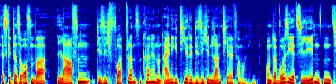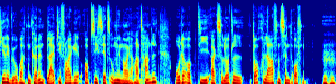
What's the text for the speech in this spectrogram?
Es gibt also offenbar Larven, die sich fortpflanzen können und einige Tiere, die sich in Landtiere verwandeln. Und obwohl Sie jetzt die lebenden Tiere beobachten können, bleibt die Frage, ob es sich jetzt um eine neue Art handelt oder ob die Axolotl doch Larven sind, offen. Mhm.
